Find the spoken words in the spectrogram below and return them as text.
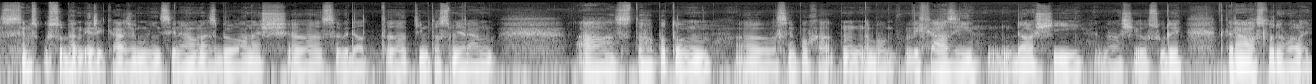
svým způsobem i říká, že mu nic jiného nezbylo, než eh, se vydat tímto směrem a z toho potom vlastně pochá, nebo vychází další, další osudy, které následovaly.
